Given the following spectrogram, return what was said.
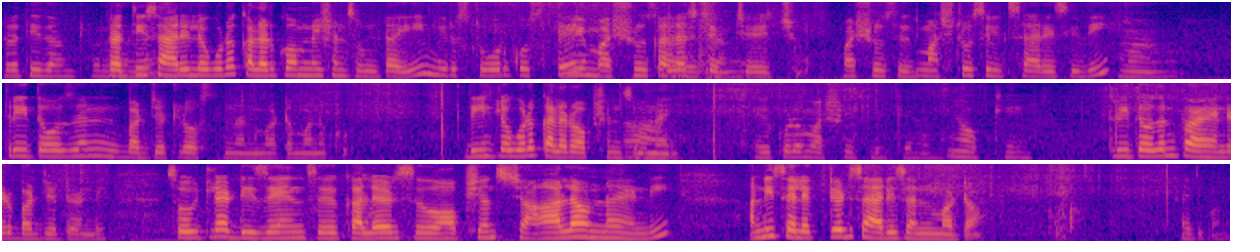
ప్రతి దాంట్లో ప్రతి శారీలో కూడా కలర్ కాంబినేషన్స్ ఉంటాయి. మీరు స్టోర్కి వస్తే మష్రూ కలర్స్ చెక్ చేయొచ్చు. మష్రూ సిల్క్ మస్టూ సిల్క్ శారీస్ ఇది. త్రీ థౌజండ్ బడ్జెట్లో వస్తుంది అనమాట మనకు. దీంట్లో కూడా కలర్ ఆప్షన్స్ ఉన్నాయి. ఇవి కూడా Mashru silk okay. Three thousand five hundred budget అండి. సో ఇట్లా డిజైన్స్ కలర్స్ ఆప్షన్స్ చాలా ఉన్నాయండి. అన్నీ సెలెక్టెడ్ శారీస్ అనమాట ఇదిగోండి.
